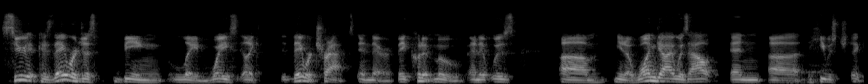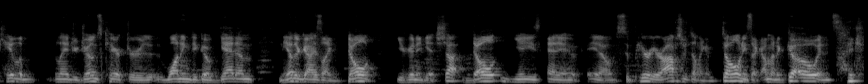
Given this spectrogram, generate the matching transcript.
Serious because they were just being laid waste like they were trapped in there. They couldn't move. And it was um, you know, one guy was out and uh, he was Caleb Landry Jones' character wanting to go get him, and the other guy's like, "Don't, you're gonna get shot. Don't." He's and you know, superior officer telling him, "Don't." He's like, "I'm gonna go," and it's like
